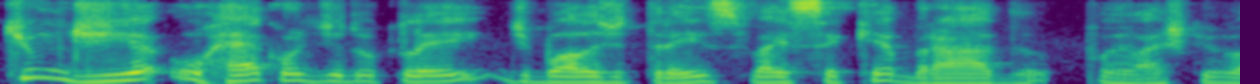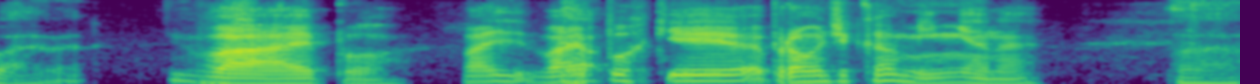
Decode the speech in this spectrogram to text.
que um dia o recorde do Clay de bolas de três vai ser quebrado. Pô, eu acho que vai, velho. Vai, pô. Vai, vai é. porque é para onde caminha, né? É.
